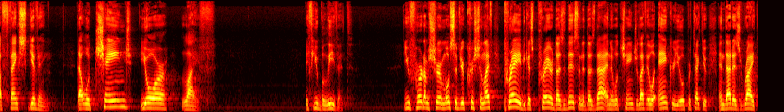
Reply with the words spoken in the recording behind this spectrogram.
of thanksgiving that will change your life if you believe it. You've heard, I'm sure, most of your Christian life pray because prayer does this and it does that and it will change your life. It will anchor you, it will protect you, and that is right.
